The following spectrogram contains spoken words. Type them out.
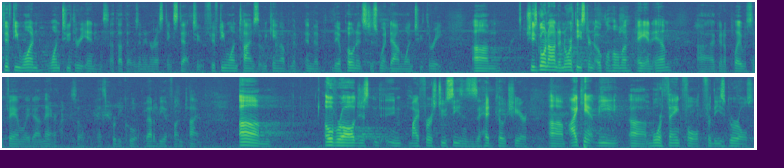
51, 1, 2, 3 innings. I thought that was an interesting stat, too. 51 times that we came up and the, and the, the opponents just went down 1, 2, 3. Um, she's going on to Northeastern Oklahoma A&M. Uh, going to play with some family down there. So that's pretty cool. That'll be a fun time. Um, overall, just my first two seasons as a head coach here, um, I can't be uh, more thankful for these girls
